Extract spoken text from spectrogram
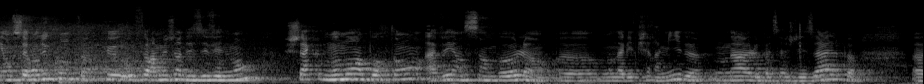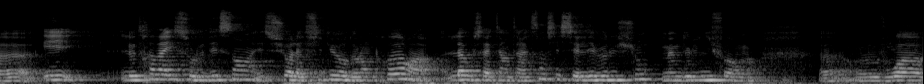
Et on s'est rendu compte qu'au fur et à mesure des événements, chaque moment important avait un symbole. Euh, on a les pyramides, on a le passage des Alpes. Euh, et le travail sur le dessin et sur la figure de l'empereur, là où ça a été intéressant, c'est l'évolution même de l'uniforme. Euh, on le voit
